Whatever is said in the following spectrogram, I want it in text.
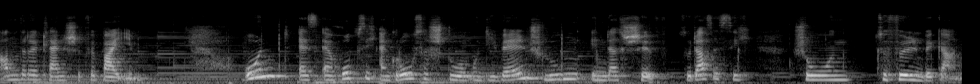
andere kleine Schiffe bei ihm. Und es erhob sich ein großer Sturm und die Wellen schlugen in das Schiff, sodass es sich schon zu füllen begann.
